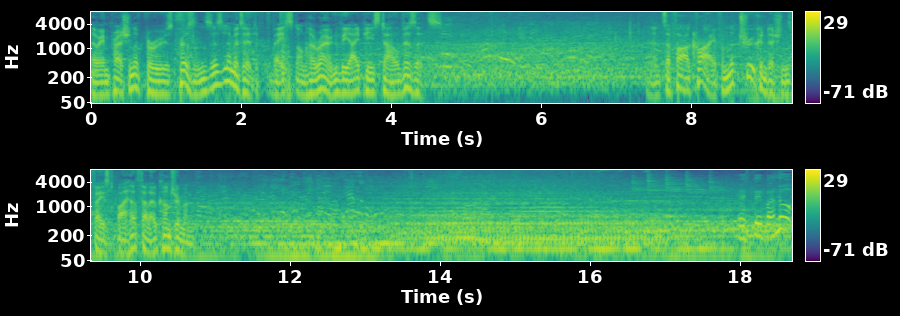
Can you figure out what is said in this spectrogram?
Her impression of Peru's prisons is limited, based on her own VIP-style visits. And It's a far cry from the true conditions faced by her fellow countrymen. Estebano.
